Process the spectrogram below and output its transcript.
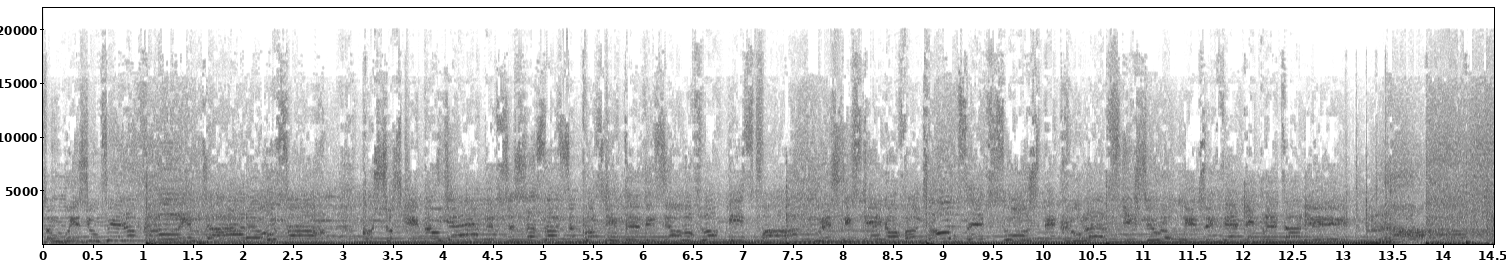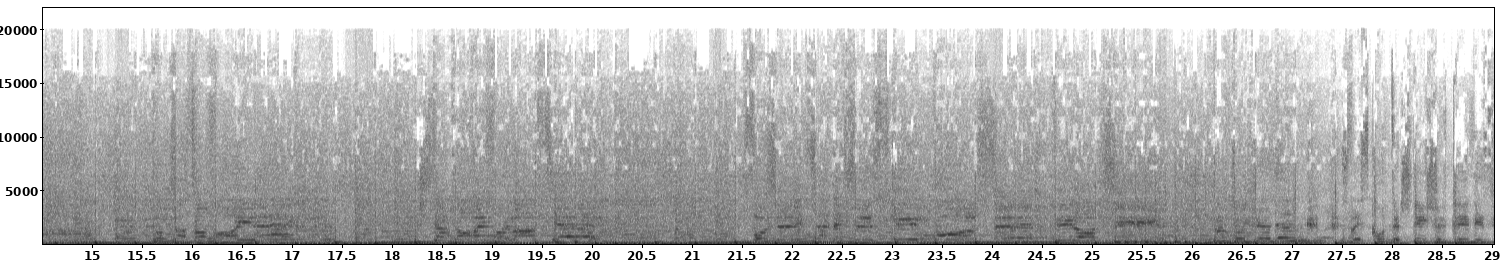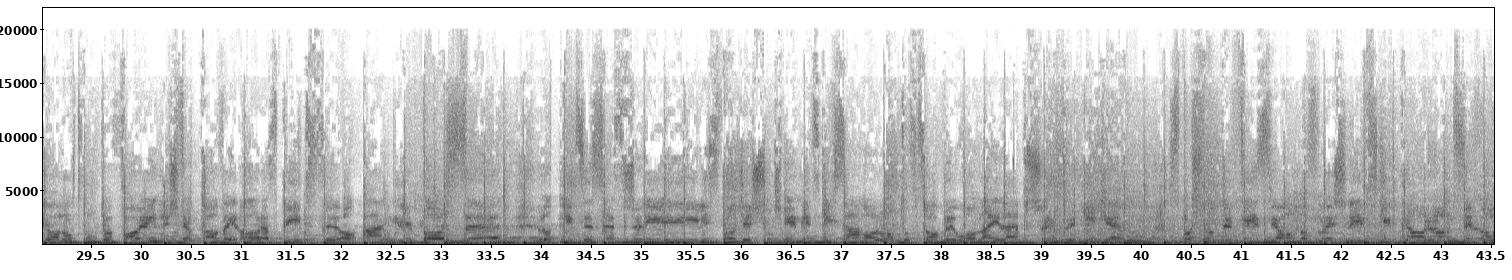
Tą błyzią wielokrotnie czarę USA Kościuszki był jednym z 16 polskich dywizjonów lotnictwa. Myśliwskiego walczących w służbie królewskich sił lotniczych Wielkiej Brytanii najskuteczniejszych dywizjonów do wojny światowej oraz bitwy o Anglię Polscy lotnicy zestrzelili 110 niemieckich samolotów Co było najlepszym wynikiem. Spośród dywizjonów myśliwskich biorących udział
